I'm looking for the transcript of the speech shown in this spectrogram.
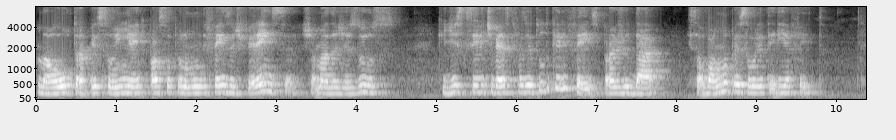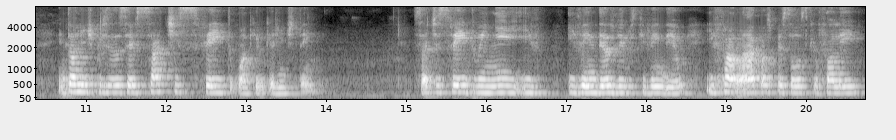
uma outra pessoinha aí que passou pelo mundo e fez a diferença, chamada Jesus que diz que se ele tivesse que fazer tudo o que ele fez para ajudar e salvar uma pessoa, ele teria feito. Então a gente precisa ser satisfeito com aquilo que a gente tem. Satisfeito em ir e, e vender os livros que vendeu, e falar com as pessoas que eu falei,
